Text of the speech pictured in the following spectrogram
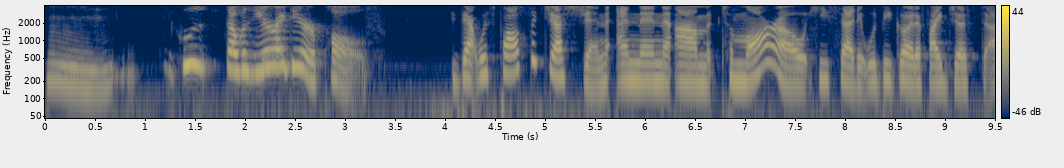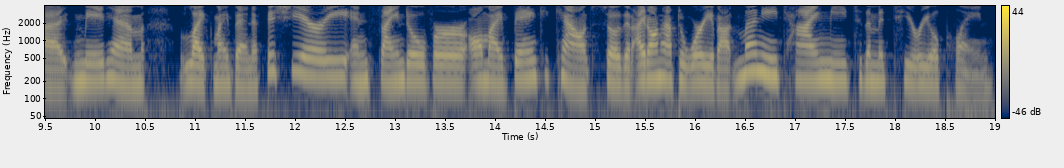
Hmm. Who that was your idea or Paul's? That was Paul's suggestion. And then um, tomorrow, he said it would be good if I just uh, made him like my beneficiary and signed over all my bank accounts so that I don't have to worry about money tying me to the material plane.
